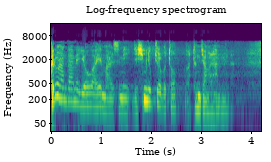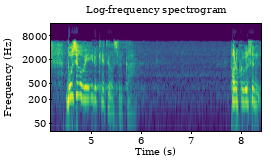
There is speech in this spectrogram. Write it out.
그러고 난 다음에 여호와의 말씀이 이제 16절부터 등장을 합니다. 모세가 왜 이렇게 되었을까? 바로 그것은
